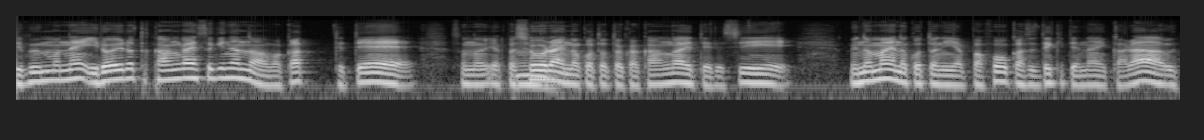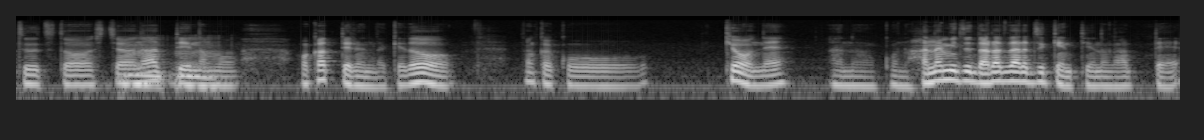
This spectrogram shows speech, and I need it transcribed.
自分もねいろいろと考えすぎなのは分かっててそのやっぱ将来のこととか考えてるし、目の前のことにやっぱフォーカスできてないからうつうつとしちゃうなっていうのうんも分かってるんだけど、なんかこう今日ねあのこの鼻水ダラダラ事件っていうのがあって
